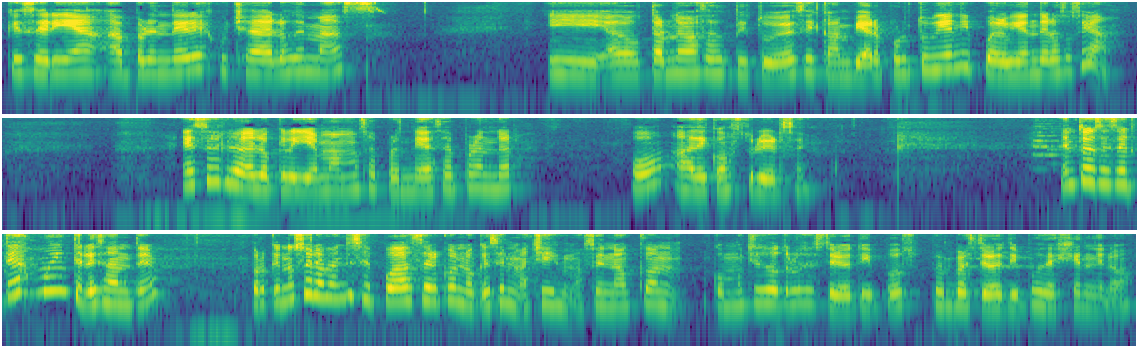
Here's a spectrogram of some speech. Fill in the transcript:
que sería aprender a escuchar a los demás y adoptar nuevas actitudes y cambiar por tu bien y por el bien de la sociedad. Eso es lo, que le llamamos aprender a desaprender o a deconstruirse. Entonces, el tema es muy interesante porque no solamente se puede hacer con lo que es el machismo, sino con, con muchos otros estereotipos, por ejemplo, estereotipos de género,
